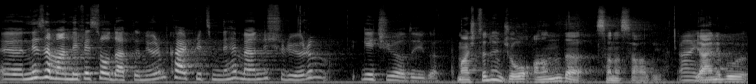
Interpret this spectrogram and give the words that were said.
E, ne zaman nefese odaklanıyorum kalp ritmini hemen düşürüyorum. Geçiyor o duygu. Maçtan önce o anı da sana sağlıyor. Aynen. Yani bu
